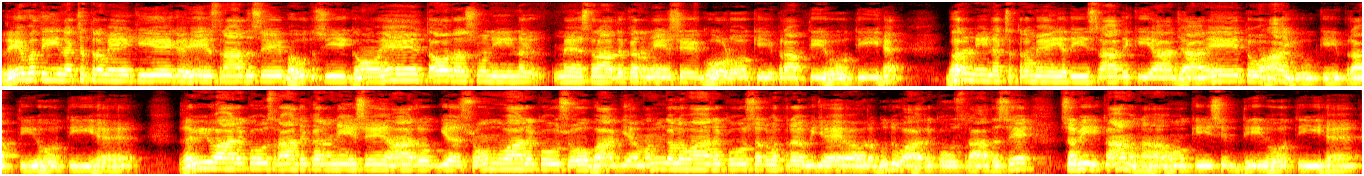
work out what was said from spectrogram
रेवती नक्षत्र में किए गए श्राद्ध से बहुत सी गौएँ और अश्वनी में श्राद्ध करने से घोड़ों की प्राप्ति होती है। भरणी नक्षत्र में यदि श्राद्ध किया जाए तो आयु की प्राप्ति होती है। रविवार को श्राद्ध करने से आरोग्य, सोमवार को सौभाग्य, मंगलवार को सर्वत्र विजय और बुधवार को श्राद्ध से सभी कामनाओं की सिद्धि होती है।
